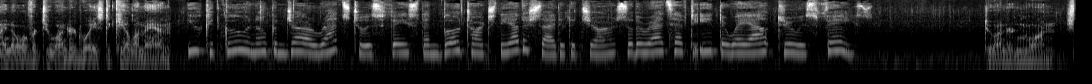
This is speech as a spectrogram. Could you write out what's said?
I know over 200 ways to kill a man. You could glue an open jar of rats to his face, then blowtorch the other side of the jar so the rats have to eat their way out through his face. 201.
